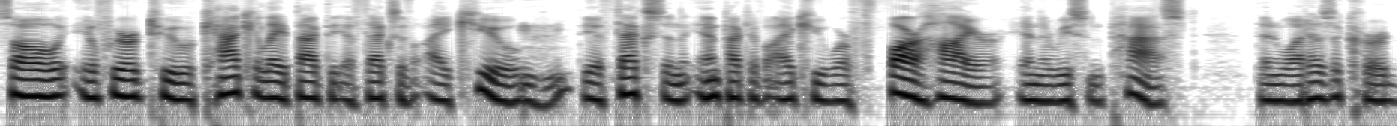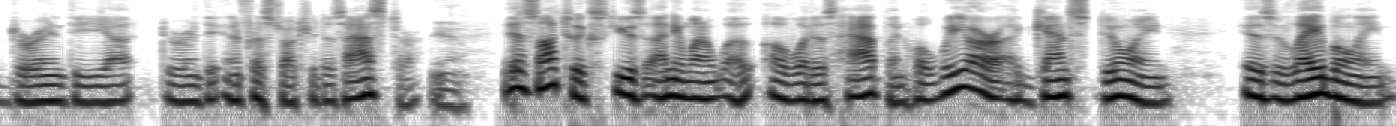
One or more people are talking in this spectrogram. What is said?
So, if we were to calculate back the effects of IQ, the effects and the impact of IQ were far higher in the recent past than what has occurred during the uh, during the infrastructure disaster. Yeah. It is not to excuse anyone of- of what has happened. What we are against doing is labeling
